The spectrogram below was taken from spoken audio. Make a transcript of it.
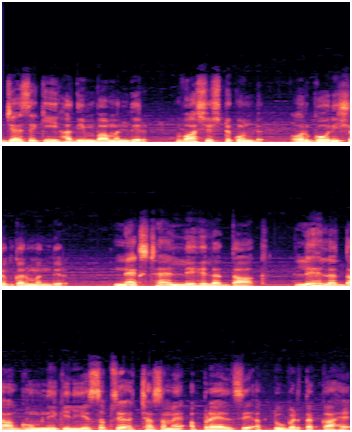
जैसे कि हदिम्बा मंदिर, वाशिष्ठ कुंड और गौरी शंकर मंदिर। नेक्स्ट है लेह लद्दाख। लेह लद्दाख घूमने के लिए सबसे अच्छा समय अप्रैल से अक्टूबर तक का है,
